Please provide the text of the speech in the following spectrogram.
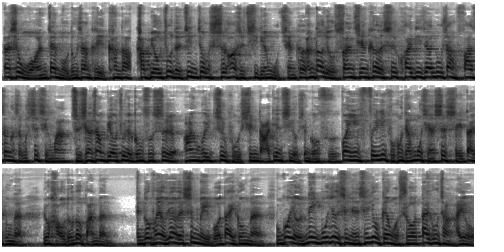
但是我们在某东上可以看到，它标注的净重是二十七点五千克。难道有三千克是快递在路上发生了什么事情吗？纸箱上标注的公司是安徽质朴新达电器有限公司。关于飞利浦空调目前是谁代工的，有好多个版本。很多朋友认为是美国代工的，不过有内部热心人士又跟我说，代工厂还有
